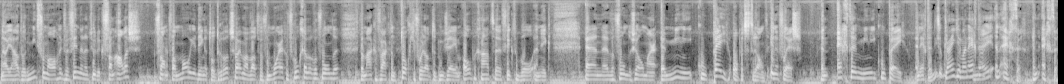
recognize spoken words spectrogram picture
Nou, je houdt het niet voor mogelijk. We vinden natuurlijk van alles. Van, ja. van mooie dingen tot rotzooi. Maar wat we vanmorgen vroeg hebben gevonden. We maken vaak een tochtje voordat het museum open gaat, uh, Victor Bol en ik. En uh, we vonden zomaar een mini coupé op het strand. In een fles. Een echte mini coupé. Een echte? Niet zo'n kleintje, maar een echte? Nee, een echte. Een echte.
